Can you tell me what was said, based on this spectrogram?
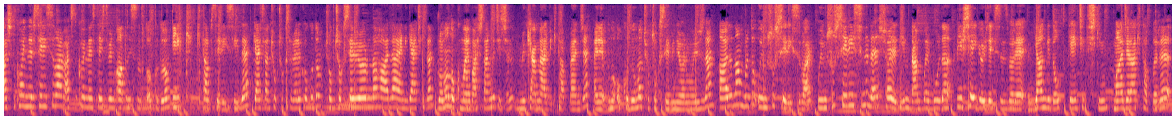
Açlık Oyunları serisi var ve Açlık Oyunları serisi benim 6. sınıfta okuduğum ilk kitap serisiydi. Gerçekten çok çok severek okudum. Çok çok seviyorum da hala yani gerçekten roman okumaya başlangıç için mükemmel bir kitap bence. Hani bunu okuduğuma çok çok seviniyorum o yüzden. Ardından burada Uyumsuz serisi var. Uyumsuz serisini de şöyle diyeyim ben burada bir şey göreceksiniz böyle young adult, genç yetişkin macera kitapları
